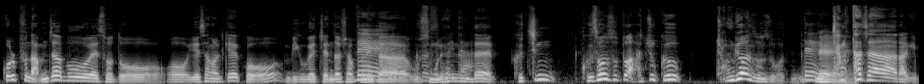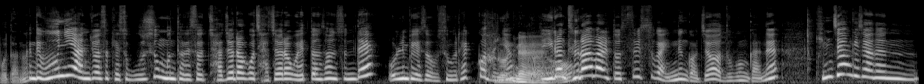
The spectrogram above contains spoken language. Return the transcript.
골프 남자부에서도 어, 예상을 깨고 미국의 젠더 셔플리가 네, 우승을 그렇습니다. 했는데 그 친 그 선수도 아주 그 정교한 선수거든요. 네. 네. 장타자라기보다는. 근데 운이 안 좋아서 계속 우승 문턱에서 좌절하고 좌절하고 했던 선수인데 올림픽에서 우승을 했거든요. 그러니까요. 이런 드라마를 또 쓸 수가 있는 거죠. 누군가는 김지한 기자는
